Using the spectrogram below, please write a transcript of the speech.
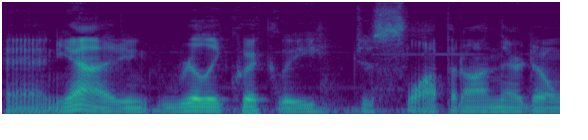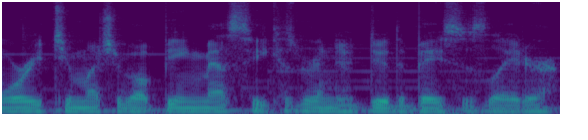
And yeah, really quickly just slop it on there. Don't worry too much about being messy because we're going to do the bases later.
